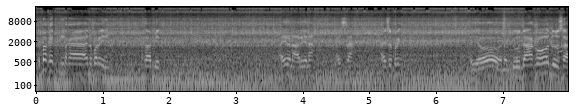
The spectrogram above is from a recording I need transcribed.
Eh, bakit naka ano pa rin? Sabit. Ayun, ari na. Ayos na. Ayos na, pre. Ayun, nagduda ako doon sa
